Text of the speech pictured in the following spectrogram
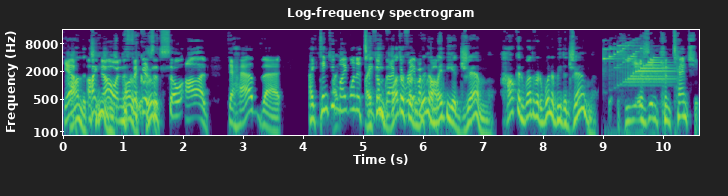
yeah, on the I know. And the thing the is, it's so odd to have that. I think you I- might want to I take him think back Rutherford to Winter Ravencroft. might be a gem. How can Rutherford Winter be the gem? he is in contention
